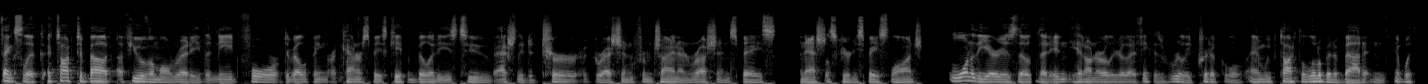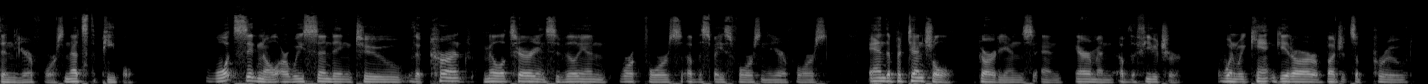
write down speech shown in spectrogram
Thanks, Slick. I talked about a few of them already. The need for developing our counter space capabilities to actually deter aggression from China and Russia in space, national security space launch. One of the areas, though, that I didn't hit on earlier that I think is really critical, and we've talked a little bit about it in, within the Air Force, and that's the people. What signal are we sending to the current military and civilian workforce of the Space Force and the Air Force and the potential guardians and airmen of the future. When we can't get our budgets approved,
